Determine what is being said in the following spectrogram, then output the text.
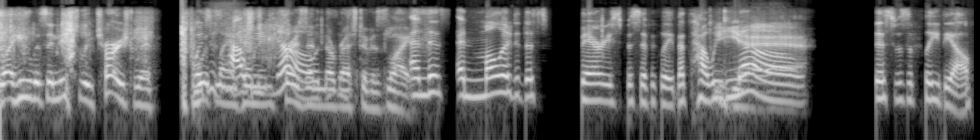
What he was initially charged with Which would land how him in know prison the this is- rest of his life. And this and Mueller did this very specifically. That's how we Yeah. know this was a plea deal.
